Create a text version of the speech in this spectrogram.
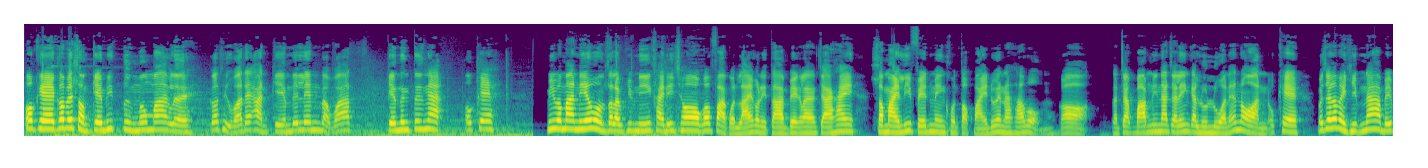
โอเค ก็เป็นสองเกมที่ตึงมากๆเลย ก็ถือว่าได้อ่านเกมได้เล่นแบบว่าเกมตึงๆอะ โอเค มีประมาณนี้ครับผมสำหรับคลิปนี้ใครที่ชอบก็ฝากกดไลค์กดติดตามเป็นกำลังใจให้สม i l ลี่เฟสเมนคนต่อไปด้วยนะครับผมก็หลังจากบัมนี่น่าจะเล่นกันรัวๆแน่นอน โอเคไว้เจอกันใหม่คลิปหน้าบ๊าย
